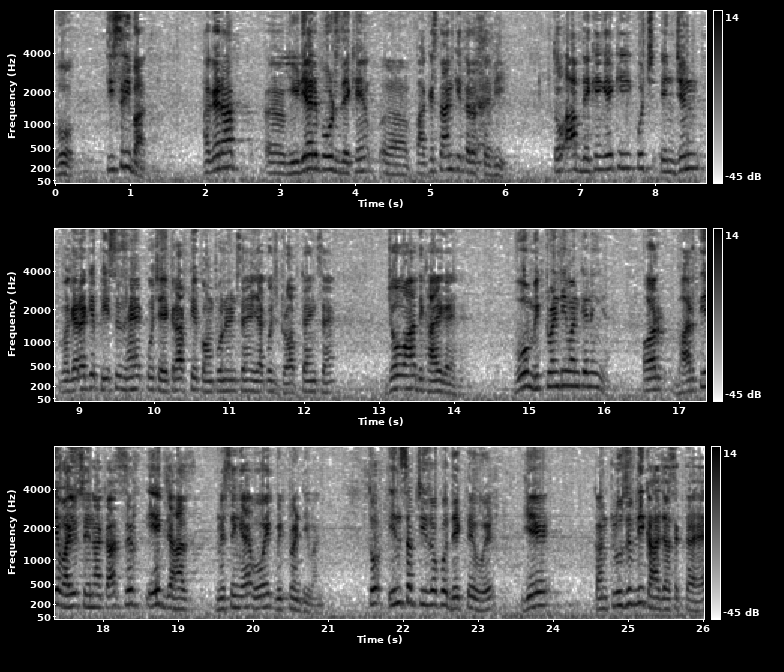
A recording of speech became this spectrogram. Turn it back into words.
वो। तीसरी बात अगर आप अ, मीडिया रिपोर्ट्स देखें अ, पाकिस्तान की तरफ़ से भी तो आप देखेंगे कि कुछ इंजन वगैरह के पीसेस हैं कुछ एयरक्राफ्ट के कंपोनेंट्स हैं या कुछ ड्रॉप टैंक्स हैं। जो वहाँ दिखाए गए हैं वो मिग 21 के नहीं है। और भारतीय वायुसेना का सिर्फ़ एक जहाज़ मिसिंग है वो एक मिग 21 तो इन सब चीज़ों को देखते हुए ये कंक्लूसिवली कहा जा सकता है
